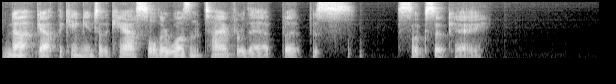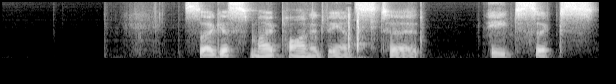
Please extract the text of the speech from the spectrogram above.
not got the king into the castle. There wasn't time for that, but this, this looks okay. So I guess my pawn advanced to 8-6.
